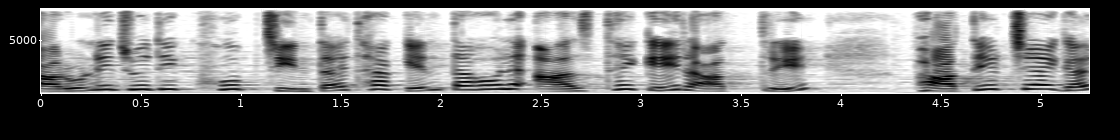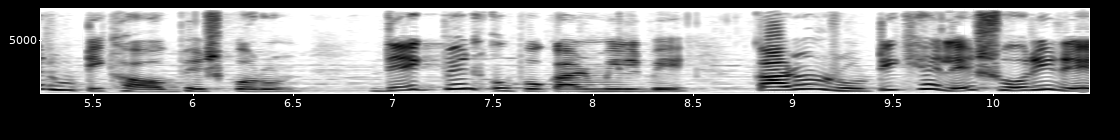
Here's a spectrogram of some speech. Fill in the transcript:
কারণে যদি খুব চিন্তায় থাকেন, তাহলে আজ থেকেই রাত্রে ভাতের জায়গায় রুটি খাওয়া অভ্যেস করুন। দেখবেন উপকার মিলবে, কারণ রুটি খেলে শরীরে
